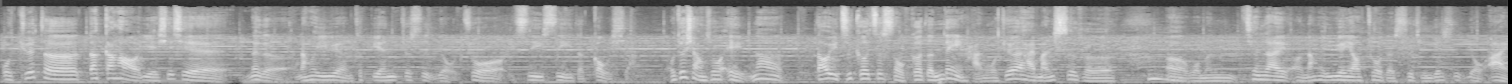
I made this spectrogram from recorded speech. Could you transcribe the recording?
我觉得那刚好也谢谢那个南汇医院这边，就是有做四一四一的构想。我就想说，哎、欸，那岛屿之歌这首歌的内涵，我觉得还蛮适合。嗯、呃，我们现在呃南回医院要做的事情，就是有爱，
